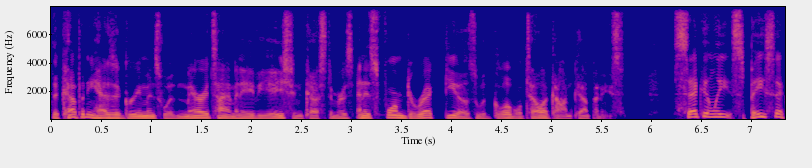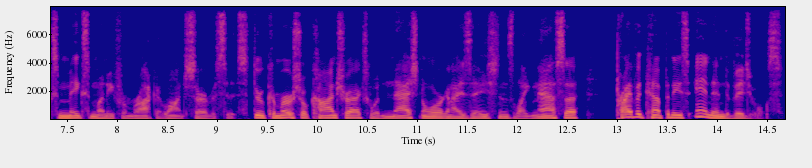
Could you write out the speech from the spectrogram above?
The company has agreements with maritime and aviation customers and has formed direct deals with global telecom companies. Secondly, SpaceX makes money from rocket launch services through commercial contracts with national organizations like NASA, private companies, and individuals.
